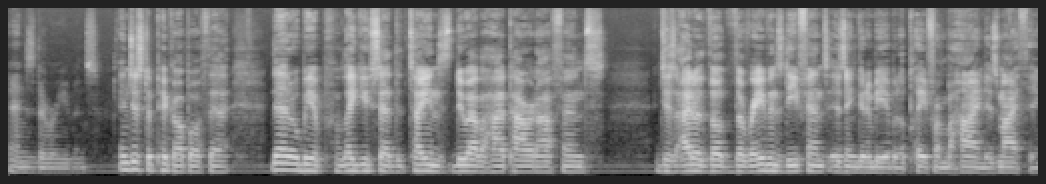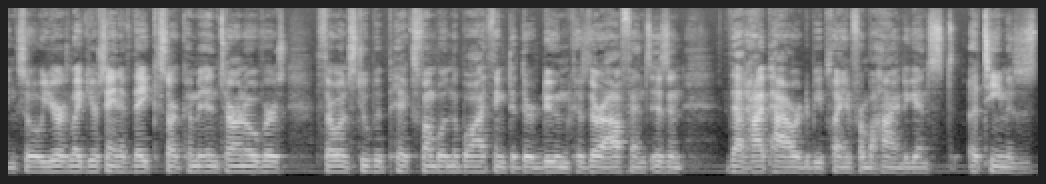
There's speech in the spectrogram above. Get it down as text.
ends the Ravens. And just to pick up off that, that'll be a like you said. The Titans do have a high-powered offense. Just I don't the the Ravens defense isn't going to be able to play from behind is my thing. So you're like you're saying if they start committing turnovers, throwing stupid picks, fumbling the ball, I think that they're doomed because their offense isn't that high powered to be playing from behind against a team as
